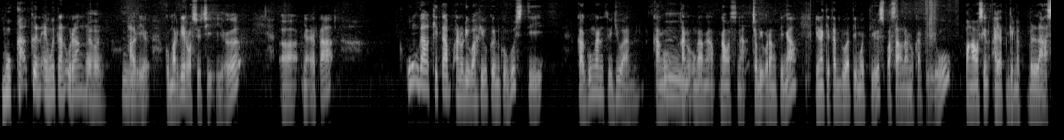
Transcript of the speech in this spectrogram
Mukakeun emutan urang. Mohon. Hal ieu kumargi roh suci ieu eh, nyaeta unggal kitab anu diwahyukeun ku Gusti kagungan tujuan kanggo Hmm. kanu unggal nga- ngaosna. Cobi urang tinggal dina kitab 2 Timotius pasal nanu katilu pangaoskeun ayat genep belas.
